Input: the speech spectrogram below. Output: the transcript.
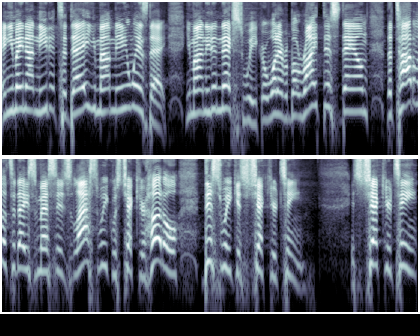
and you may not need it today. You might need it Wednesday. You might need it next week or whatever. But write this down. The title of today's message last week was Check Your Huddle. This week it's Check Your Team. It's Check Your Team.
